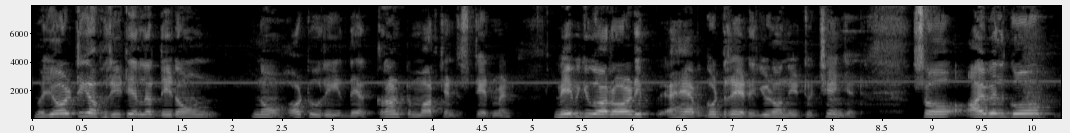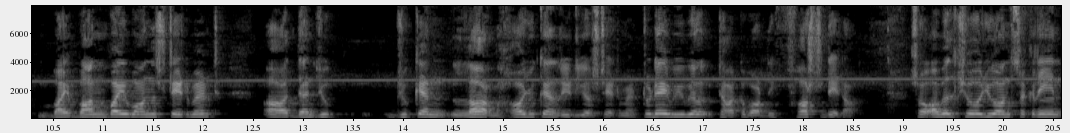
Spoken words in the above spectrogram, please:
majority of retailer they don't know how to read their current merchant statement. Maybe you are already have good rate you don't need to change it so I will go by one by one statement. Uh, then you you can learn how you can read your statement. Today we will talk about the first data. So I will show you on screen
